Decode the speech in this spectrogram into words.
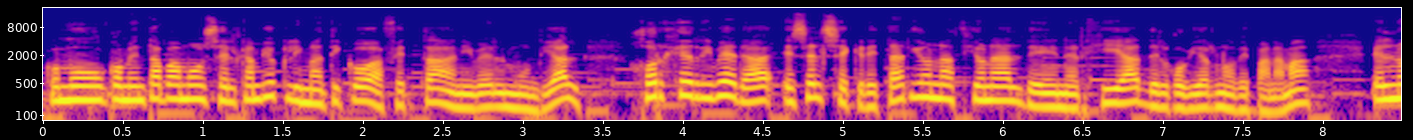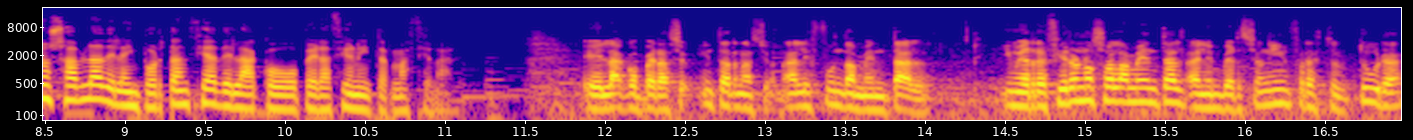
Como comentábamos, el cambio climático afecta a nivel mundial. Jorge Rivera es el secretario nacional de Energía del Gobierno de Panamá. Él nos habla de la importancia de la cooperación internacional. Eh, la cooperación internacional es fundamental. Y me refiero no solamente a la inversión en infraestructura,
